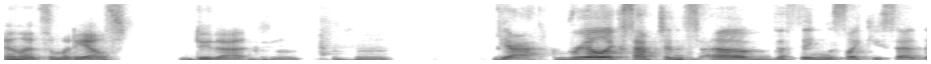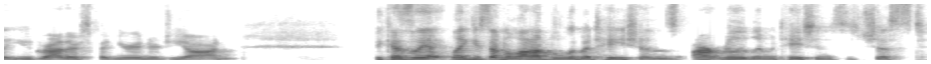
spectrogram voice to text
and let somebody else do that. Mhm, mhm. yeah real acceptance of the things like you said that you'd rather spend your energy on because like you said a lot of the limitations aren't really limitations it's just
